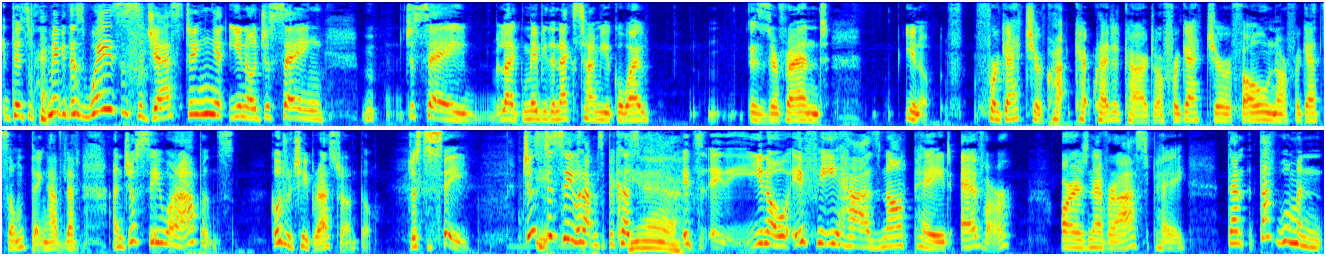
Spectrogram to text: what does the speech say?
there's maybe there's ways of suggesting. You know, just saying, just say like maybe the next time you go out, this is your friend. You know, f- forget your cra- credit card or forget your phone or forget something have left, and just see what happens. Go to a cheap restaurant though, just to see. Just to see what happens because Yeah. it's uh, you know if he has not paid ever or has never asked to pay then that woman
